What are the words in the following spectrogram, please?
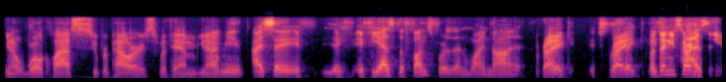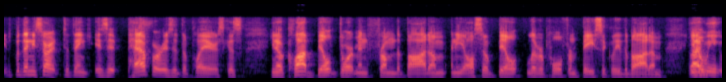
you know, world-class superpowers with him, you know. I mean, I say if if if he has the funds for it, then why not? Right. Like, it's right. Like, but then you start to think, but then you start to think is it Pep or is it the players? Cuz you know, Klopp built Dortmund from the bottom and he also built Liverpool from basically the bottom. You know, I mean,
